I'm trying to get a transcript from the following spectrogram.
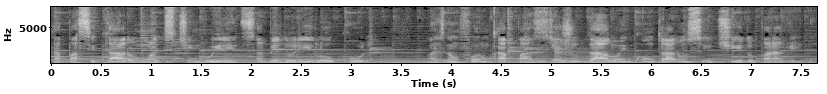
capacitaram-no a distinguir entre sabedoria e loucura, mas não foram capazes de ajudá-lo a encontrar um sentido para a vida.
